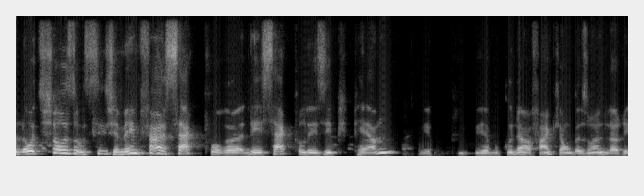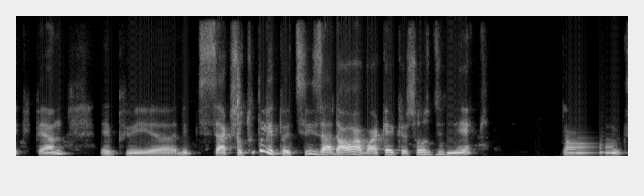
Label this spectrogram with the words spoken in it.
L'autre chose aussi, j'ai même fait un sac pour, euh, des sacs pour les épipènes. Il y a beaucoup d'enfants qui ont besoin de leur épipène. Et puis, euh, des petits sacs, surtout pour les petits, ils adorent avoir quelque chose d'unique. Donc,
